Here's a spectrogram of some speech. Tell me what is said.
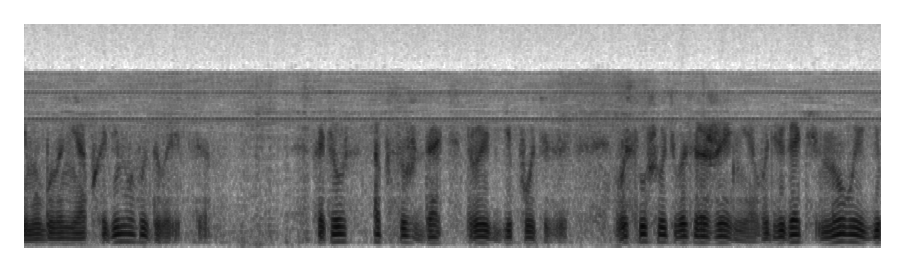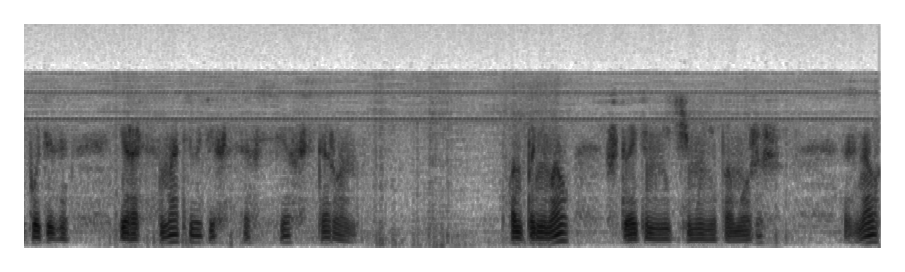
Ему было необходимо выговориться. Хотелось обсуждать, строить гипотезы, выслушивать возражения, выдвигать новые гипотезы и рассматривать их со всех сторон. Он понимал, что этим ничему не поможешь, знал,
